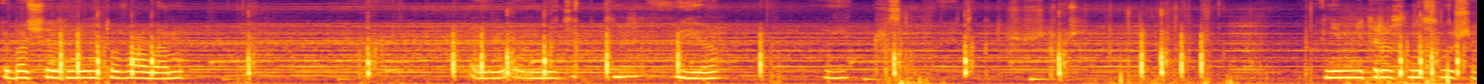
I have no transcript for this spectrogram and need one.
Chyba się zmontowałem. Ej, on mnie tak tak mnie teraz nie słyszy.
